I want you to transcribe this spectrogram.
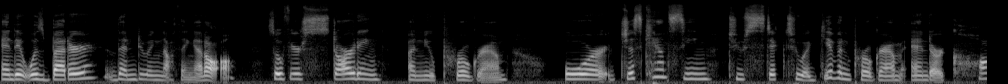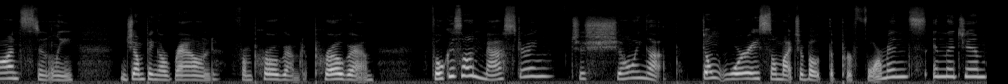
And it was better than doing nothing at all. So if you're starting a new program or just can't seem to stick to a given program and are constantly jumping around from program to program, focus on mastering just showing up don't worry so much about the performance in the gym.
